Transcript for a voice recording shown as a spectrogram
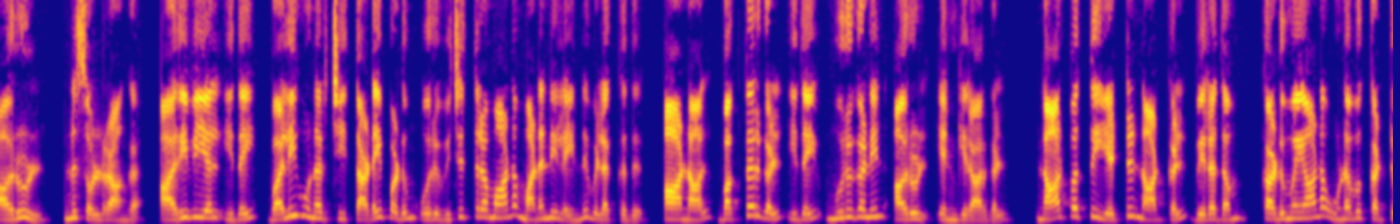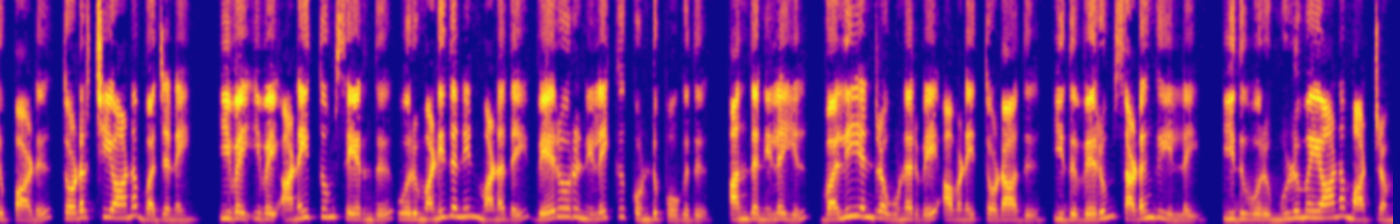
அருள்னு சொல்றாங்க. அறிவியல் இதை வலி உணர்ச்சி தடைப்படும் ஒரு விசித்திரமான மனநிலைன்னு விளக்குது. ஆனால் பக்தர்கள் இதை முருகனின் அருள் என்கிறார்கள். நாற்பத்து எட்டு நாட்கள் விரதம் கடுமையான உணவுக் கட்டுப்பாடு தொடர்ச்சியான பஜனை. இவை இவை அனைத்தும் சேர்ந்து ஒரு மனிதனின் மனதை வேறொரு நிலைக்கு கொண்டு போகுது. அந்த நிலையில் வலி என்ற உணர்வே அவனைத் தொடாது. இது வெறும் சடங்கு இல்லை. இது ஒரு முழுமையான மாற்றம்.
